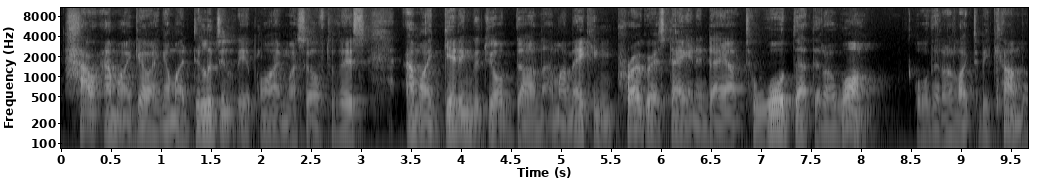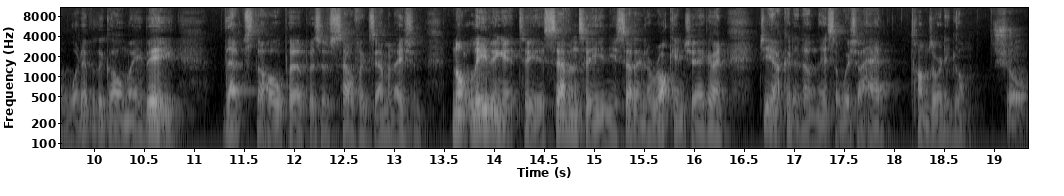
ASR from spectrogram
how am I going? Am I diligently applying myself to this? Am I getting the job done? Am I making progress day in and day out toward that that I want or that I'd like to become or whatever the goal may be? That's the whole purpose of self examination. Not leaving it to you're 70 and you're sitting in a rocking chair going, gee, I could have done this. I wish I had. Time's already gone. Sure.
